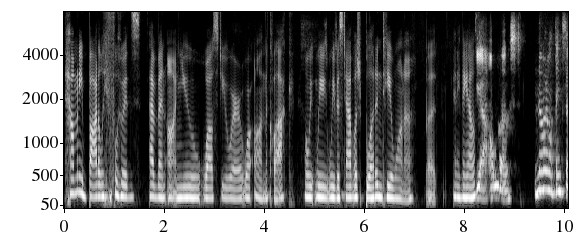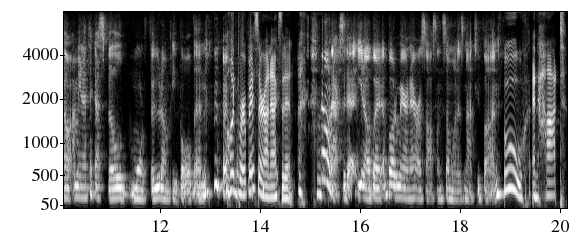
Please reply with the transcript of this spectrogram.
How many bodily fluids have been on you whilst you were, were on the clock? Well, we, we, we've established blood in Tijuana, but Anything else? Yeah, almost. No, I don't think so. I mean, I think I spilled more food on people than on purpose or on accident. no, on accident, you know. But a boat of marinara sauce on someone is not too fun. Ooh, and hot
